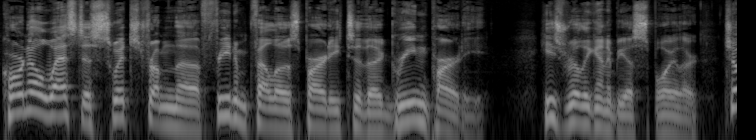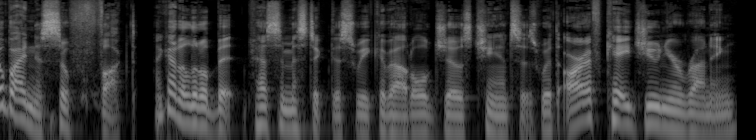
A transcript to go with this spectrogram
Cornel West has switched from the Freedom Fellows Party to the Green Party. He's really going to be a spoiler. Joe Biden is so fucked. I got a little bit pessimistic this week about old Joe's chances. With RFK Jr. running,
